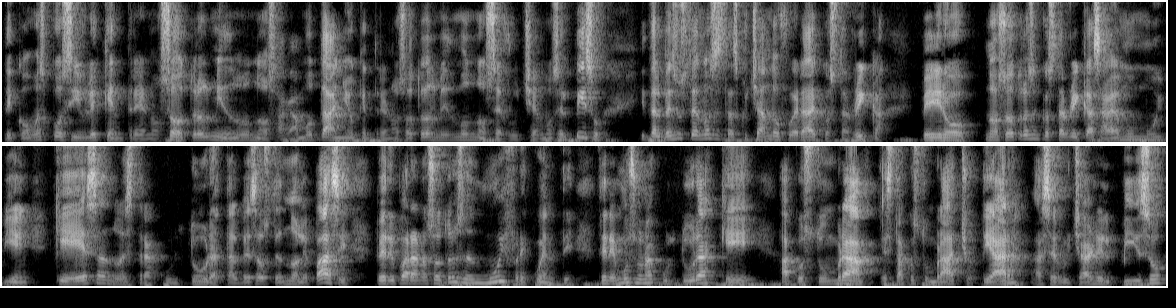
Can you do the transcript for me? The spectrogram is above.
de cómo es posible que entre nosotros mismos nos hagamos daño, que entre nosotros mismos nos serruchemos el piso. Y tal vez usted nos está escuchando fuera de Costa Rica, pero nosotros en Costa Rica sabemos muy bien que esa es nuestra cultura. Tal vez a usted no le pase, pero para nosotros es muy frecuente. Tenemos una cultura que acostumbra, está acostumbrada a chotear, a serrucharle el piso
